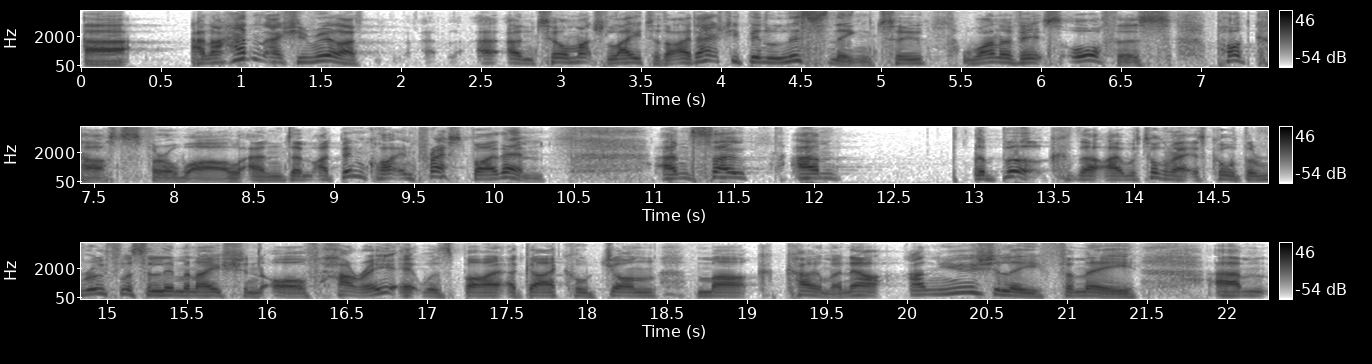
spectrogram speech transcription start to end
Uh, and I hadn't actually realized uh, uh, until much later that I'd actually been listening to one of its authors' podcasts for a while, and um, I'd been quite impressed by them. And so um, the book that I was talking about is called The Ruthless Elimination of Hurry. It was by a guy called John Mark Comer. Now, unusually for me, um,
